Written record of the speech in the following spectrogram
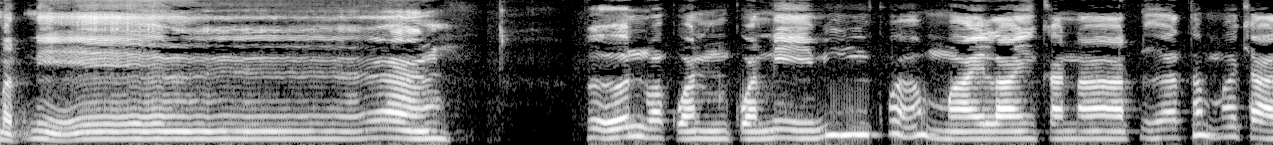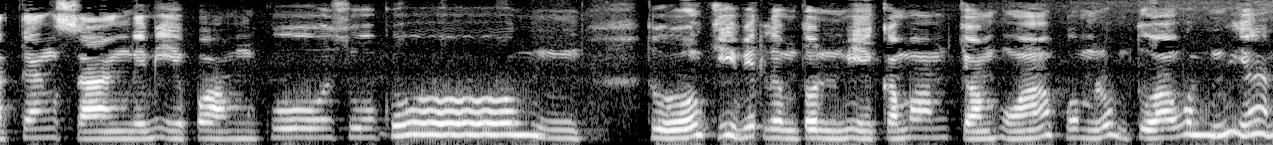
บัดนี้เพิ่นว่ากวนกวนนี้มีความหมายหลายขนาดเหนือธรรมชาติแต่งสร้างได้มีพร้อมกูสู่คุณถูกชีวิตเริ่มต้นมีกระมอมจอมหัว ผมล้มตัววนเวียน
